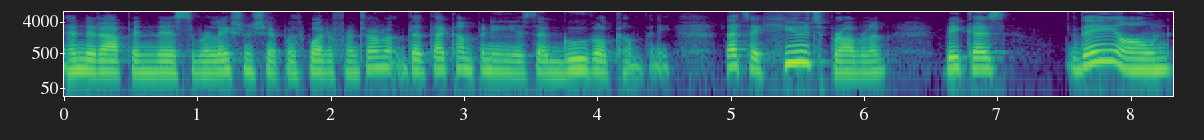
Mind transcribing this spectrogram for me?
ended up in this relationship with Waterfront Toronto, that that company is a Google company. That's a huge problem because they own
